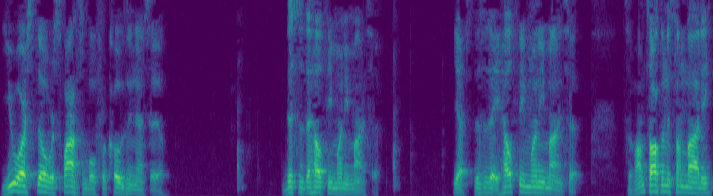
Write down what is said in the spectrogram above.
You are still responsible for closing that sale. This is the healthy money mindset. Yes, this is a healthy money mindset. So if I'm talking to somebody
